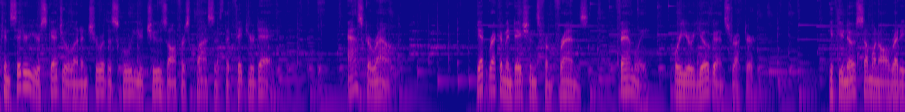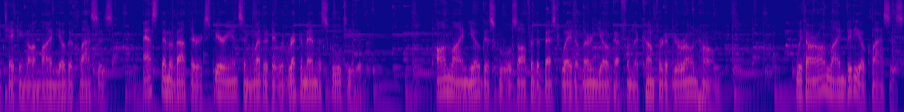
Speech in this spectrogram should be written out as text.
Consider your schedule and ensure the school you choose offers classes that fit your day. Ask around. Get recommendations from friends, family, or your yoga instructor. If you know someone already taking online yoga classes, ask them about their experience and whether they would recommend the school to you. Online yoga schools offer the best way to learn yoga from the comfort of your own home. With our online video classes,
